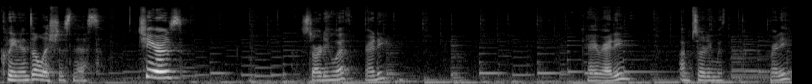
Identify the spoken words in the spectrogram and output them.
clean and deliciousness. Cheers! starting with, ready? Okay, ready? I'm starting with, ready?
